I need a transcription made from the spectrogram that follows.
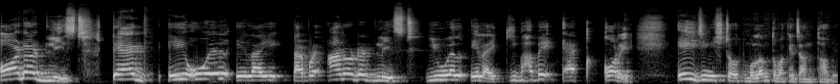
অর্ডার্ড লিস্ট ট্যাগ এই ওএল এলআই তারপরে আনঅর্ডার্ড লিস্ট ইউএল এলআই কীভাবে এক করে? এই জিনিসটাও বললাম তোমাকে জানতে হবে।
